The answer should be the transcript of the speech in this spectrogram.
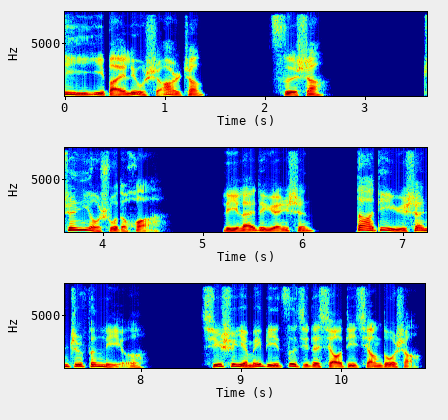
第一百六十二章刺杀。真要说的话，李来的原身大地与山之分离厄，其实也没比自己的小弟强多少。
